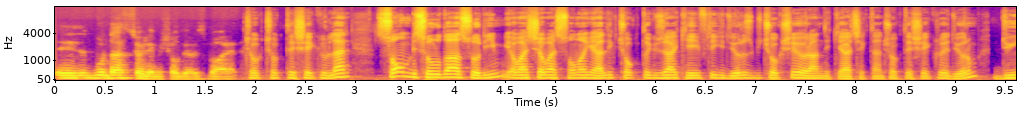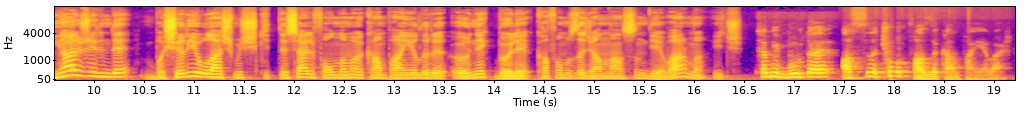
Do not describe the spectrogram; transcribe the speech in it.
e, burada söylemiş oluyoruz bu arada. Çok çok teşekkürler. Son bir soru daha sorayım. Yavaş yavaş sona geldik. Çok da güzel, keyifli gidiyoruz. Birçok şey öğrendik gerçekten. Çok teşekkür ediyorum. Dünya üzerinde başarıya ulaşmış kitlesel fonlama kampanyaları örnek böyle kafamızda canlansın diye var mı hiç? Tabii burada aslında çok fazla kampanya var.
